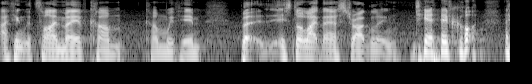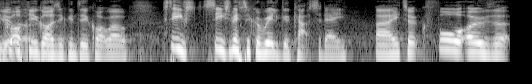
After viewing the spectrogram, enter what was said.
I think the time may have come come with him. But it's not like they are struggling. Yeah, they've got they've You got a few guys who can do quite well. Steve Steve Smith took a really good catch today. Uh, he took four over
